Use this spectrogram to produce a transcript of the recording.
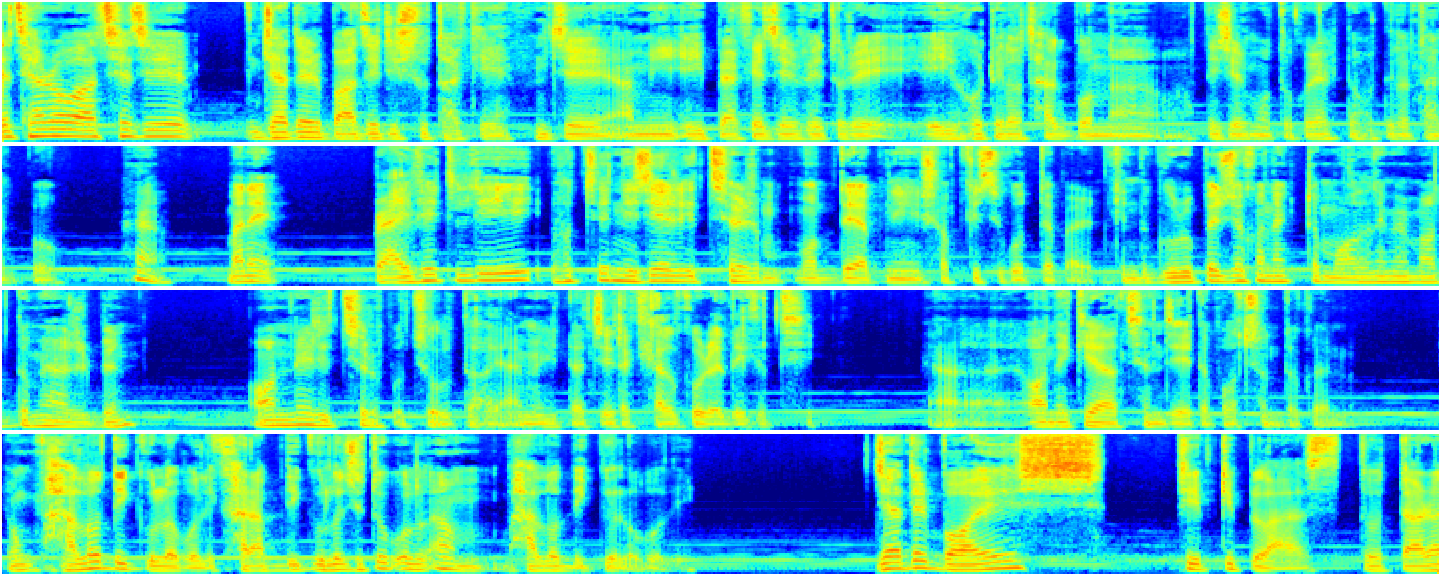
এছাড়াও আছে যে, যাদের বাজেট ইস্যু থাকে, যে আমি এই প্যাকেজের ভেতরে এই হোটেলে থাকব না, নিজের মতো করে একটা হোটেলে থাকব হ্যাঁ? মানে প্রাইভেটলি হচ্ছে নিজের ইচ্ছের মধ্যে আপনি সবকিছু করতে পারেন। কিন্তু গ্রুপে যখন একটা মলনেমের মাধ্যমে আসবেন, অন্যের ইচ্ছের উপর চলতে হয়। আমি এটা, যেটা খেয়াল করে দেখেছি। অনেকে আছেন যে এটা পছন্দ করেন। এবং ভালো দিকগুলো বলি, খারাপ দিকগুলো যেহেতু বললাম, ভালো দিকগুলো বলি। যাদের বয়স ফিফটি প্লাস তো তারা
